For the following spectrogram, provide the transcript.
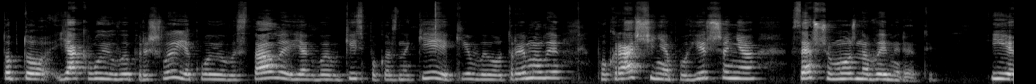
Тобто, якою ви прийшли, якою ви стали, якби якісь показники, які ви отримали, покращення, погіршення, все, що можна виміряти. І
